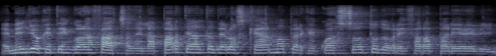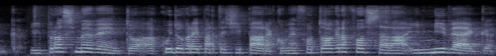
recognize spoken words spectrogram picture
È meglio che tengo la faccia nella parte alta dello schermo perché qua sotto dovrei far apparire link. Il prossimo evento a cui dovrei partecipare come fotografo sarà il MiVeg.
